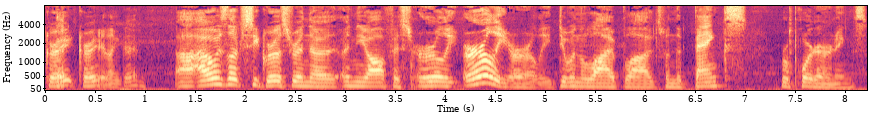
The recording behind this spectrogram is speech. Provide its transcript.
Great, great. Feeling good. Uh, I always love to see Grocer in the in the office early, early, early, doing the live blogs when the banks report earnings.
